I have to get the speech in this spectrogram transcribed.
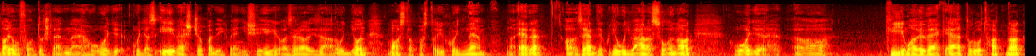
Nagyon fontos lenne, hogy, hogy az éves csapadék mennyiség az realizálódjon. Ma azt tapasztaljuk, hogy nem. Na erre az erdők ugye úgy válaszolnak, hogy a klímaövek eltolódhatnak,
